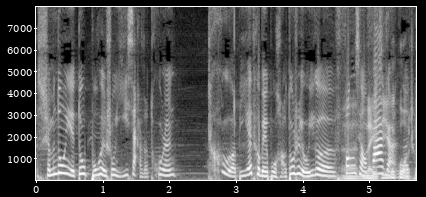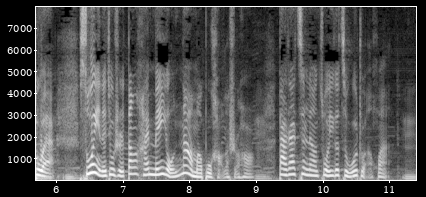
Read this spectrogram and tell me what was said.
什么东西都不会说一下子突然特别特别不好，都是有一个方向发展过程。对，嗯所以呢，就是当还没有那么不好的时候，嗯。大家尽量做一个自我转换，嗯。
